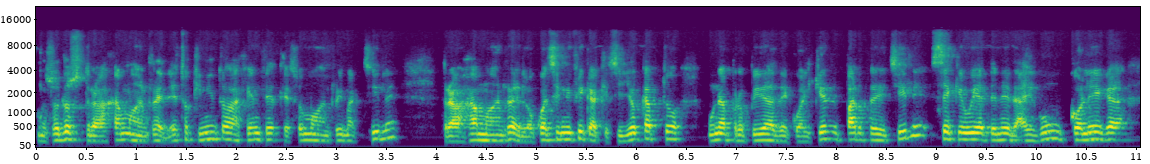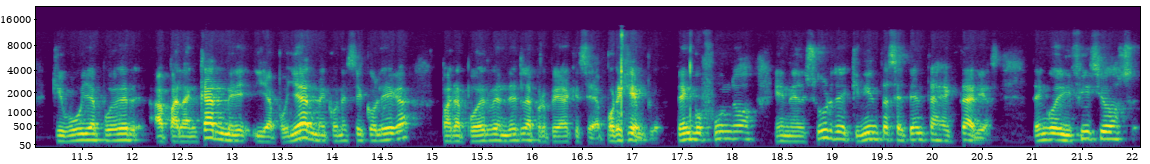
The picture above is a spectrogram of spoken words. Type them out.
nosotros trabajamos en red. Estos 500 agentes que somos en RIMAC Chile, trabajamos en red, lo cual significa que si yo capto una propiedad de cualquier parte de Chile, sé que voy a tener algún colega que voy a poder apalancarme y apoyarme con ese colega para poder vender la propiedad que sea. Por ejemplo, tengo fondos en el sur de 570 hectáreas, tengo edificios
